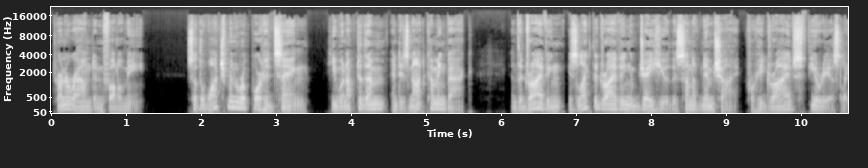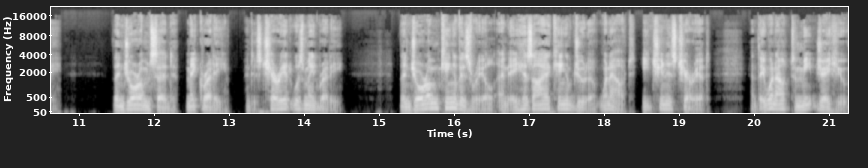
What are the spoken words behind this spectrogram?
Turn around and follow me. So the watchman reported, saying, He went up to them, and is not coming back. And the driving is like the driving of Jehu the son of Nimshi, for he drives furiously. Then Joram said, Make ready. And his chariot was made ready. Then Joram king of Israel and Ahaziah king of Judah went out, each in his chariot, And they went out to meet Jehu,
